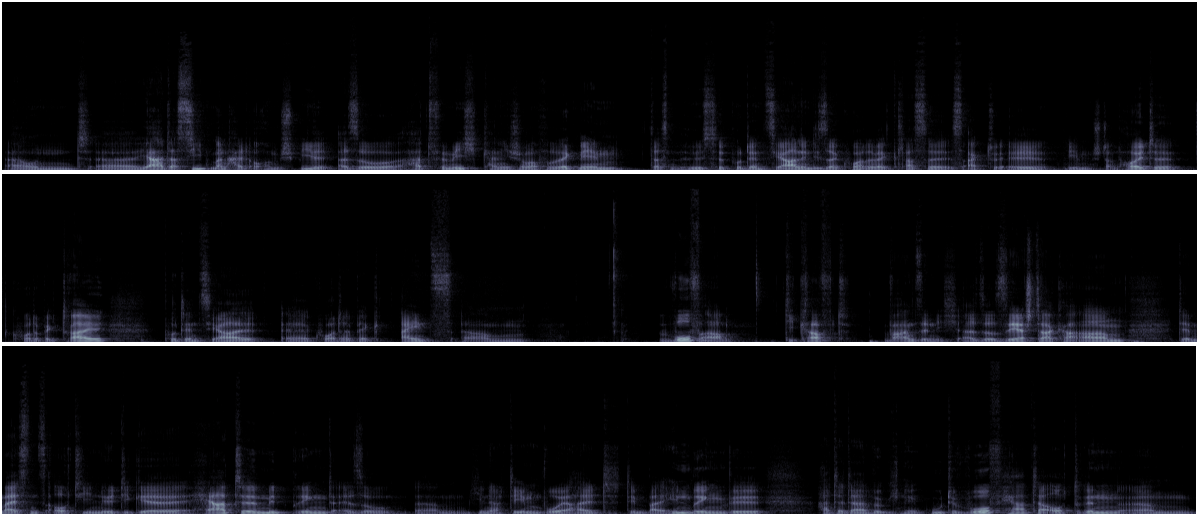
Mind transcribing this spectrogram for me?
Und äh, ja, das sieht man halt auch im Spiel. Also hat für mich, kann ich schon mal vorwegnehmen, das höchste Potenzial in dieser Quarterback-Klasse ist aktuell eben Stand heute Quarterback 3, Potenzial äh, Quarterback 1. Ähm, Wurfarm. Die Kraft wahnsinnig. Also sehr starker Arm, der meistens auch die nötige Härte mitbringt. Also ähm, je nachdem, wo er halt den Ball hinbringen will, hat er da wirklich eine gute Wurfhärte auch drin. Ähm,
